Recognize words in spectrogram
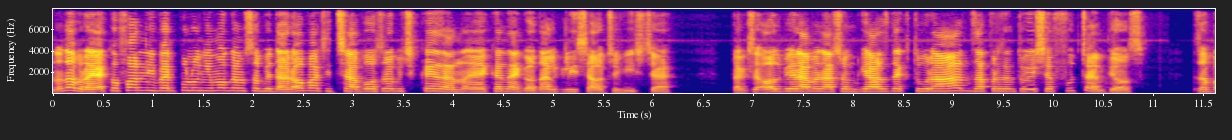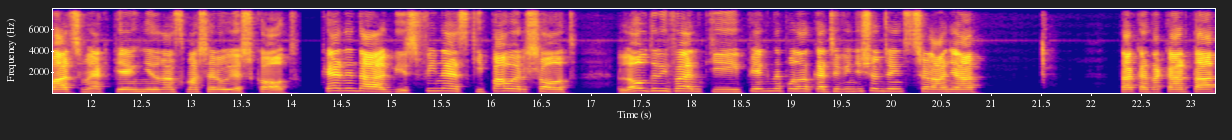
No dobra, jako fan Liverpoolu nie mogłem sobie darować i trzeba było zrobić Kenan, e, Kenego, Dalglisha oczywiście. Także odbieramy naszą gwiazdę, która zaprezentuje się w Food Champions. Zobaczmy, jak pięknie do nas maszeruje Szkot. Kenny Dalglish, fineski, power shot, low drivenki, piękne podanka, 99 strzelania. Taka ta karta.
